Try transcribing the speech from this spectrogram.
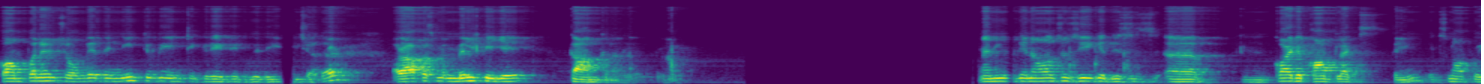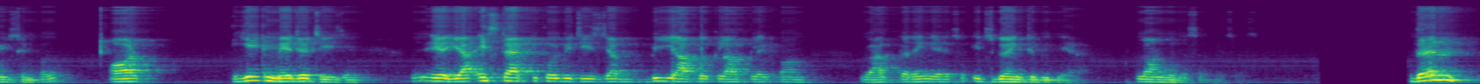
components होंगे they need to be integrated with each other और आपस में मिल के ये काम कर रहे And you can also see that this is uh, quite a complex thing. It's not very simple. और ये मेजर चीज़ है या इस टाइप की कोई भी चीज़ जब भी आप लोग क्लाउड प्लेटफॉर्म डेवलप करेंगे so it's going to be there along with the services. Then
